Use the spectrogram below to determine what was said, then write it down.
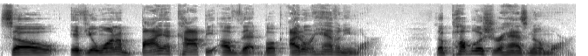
So if you want to buy a copy of that book, I don't have any more. The publisher has no more.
